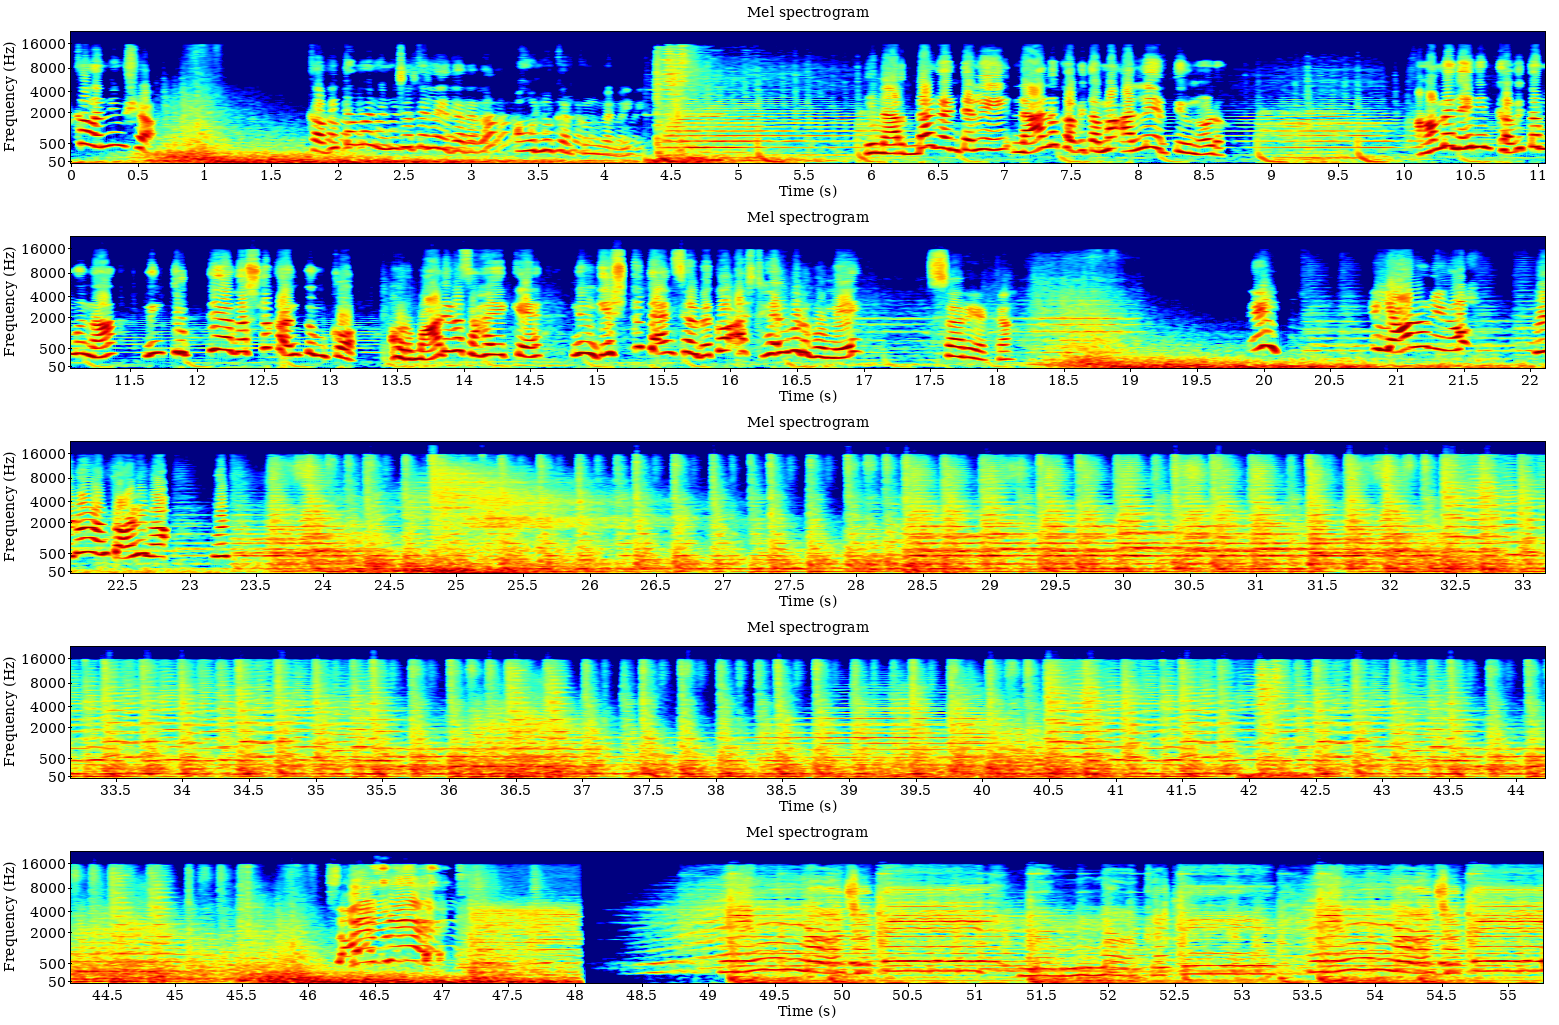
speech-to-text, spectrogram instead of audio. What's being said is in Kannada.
ಅಕ್ಕ ಒಂದ್ ನಿಮಿಷ. ಕವಿತಮ್ಮ ನಿಮ್ ಜೊತೆಲೇ ಇದಾರಲ್ಲ? ಅವ್ರನ್ನೂ ಕರ್ಕೊಂಡ್ ಬನ್ನಿ. ಇನ್ ಅರ್ಧ ಗಂಟೆಲಿ ನಾನು ಕವಿತಮ್ಮ ಅಲ್ಲೇ ಇರ್ತೀವಿ ನೋಡು. ಆಮೇಲೆ ನಿನ್ ಕವಿತಮ್ಮನ ನಿನ್ ತೃಪ್ತಿ ಆಗೋಷ್ಟು ಕಣ್ ತುಂಬ್ಕೋ. ಅವ್ರು ಮಾಡಿರೋ ಸಹಾಯಕ್ಕೆ ನಿನ್ಗೆ ಎಷ್ಟು ಥ್ಯಾಂಕ್ಸ್ ಹೇಳ್ಬೇಕೋ ಅಷ್ಟು ಹೇಳ್ಬಿಡು ಭೂಮಿ. ಸರಿ ಅಕ್ಕ. ಏಯ್ ಯಾರು ನೀನು? ಬಿಡು ನನ್ನ ತಾಳಿನ. see.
